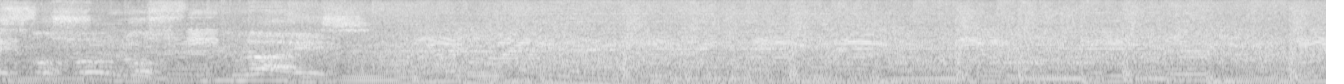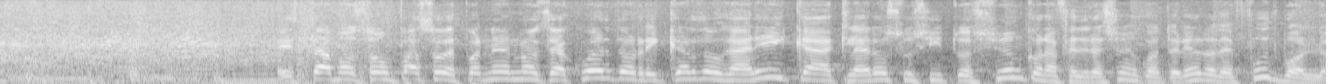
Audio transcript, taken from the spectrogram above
estos son los titulares. Estamos a un paso de ponernos de acuerdo. Ricardo Garica aclaró su situación con la Federación Ecuatoriana de Fútbol.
